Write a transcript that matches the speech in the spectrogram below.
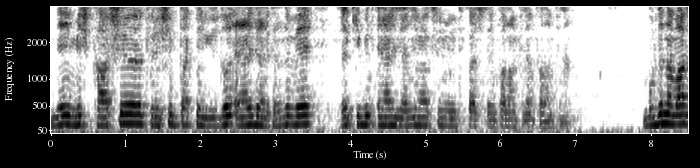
neymiş? Karşı türeşim takları %10 enerji kanadı ve rakibin enerji direnci maksimum limiti kaçtığını falan filan falan filan. Burada ne var?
